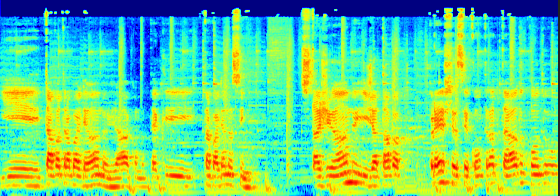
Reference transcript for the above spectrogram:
e estava trabalhando já como técnico, trabalhando assim, estagiando e já estava prestes a ser contratado quando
